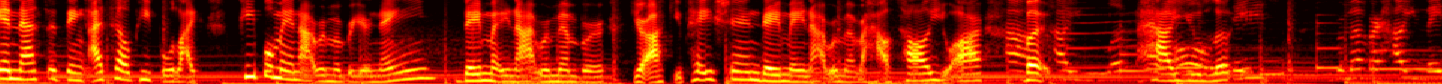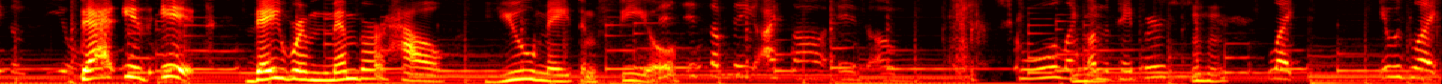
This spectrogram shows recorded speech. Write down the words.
And that's the thing. I tell people like people may not remember your name, they may not remember your occupation, they may not remember how tall you are. How, But how you look. how you look- They just remember how you made them feel. That is it. They remember how you made them feel. This is something I saw in um school, like on the papers. Mhm. Like it was like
